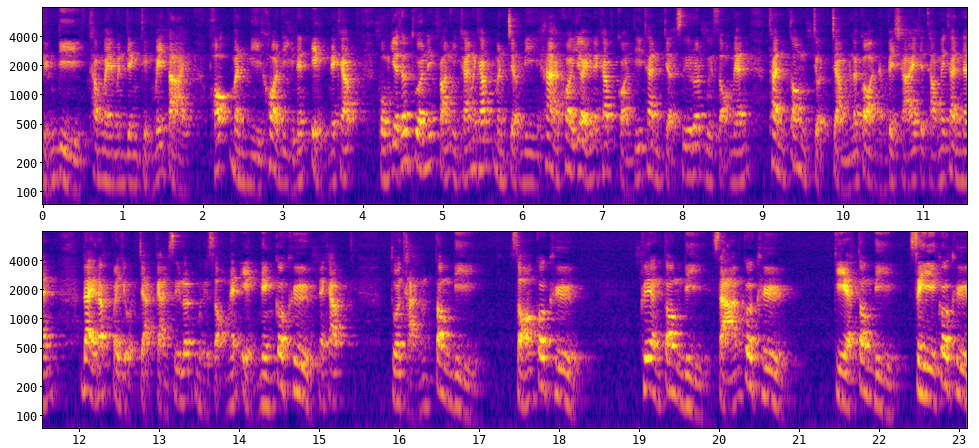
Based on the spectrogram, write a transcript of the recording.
ถึงดีทำไมมันยังถึงไม่ตาย เพราะมันมีข้อดีนั่นเองนะครับ ผมจะทบทวนให้ฟังอีกครั้งนะครับ มันจะมี 5 ข้อย่อยนะครับ ก่อนที่ท่านจะซื้อรถมือสองนั้น ท่านต้องจดจำแล้วก็นำไปใช้จะทำให้ท่านนั้น ได้รับประโยชน์จากการซื้อรถมือสองนั่นเองหนึ่งก็คือนะครับ ตัวถังต้องดี 2 ก็คือ เครื่องต้องดี 3 ก็คือ เกียร์ต้องดี 4 ก็คือ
